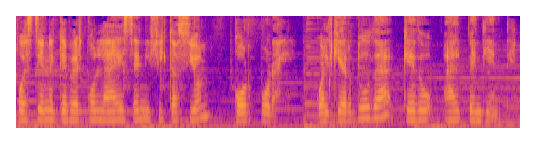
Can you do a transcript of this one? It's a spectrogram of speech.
pues tiene que ver con la escenificación corporal. Cualquier duda quedo al pendiente.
